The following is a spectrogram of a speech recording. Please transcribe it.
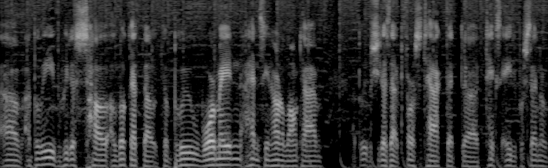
Uh, I believe we just saw a look at the the blue War Maiden. I hadn't seen her in a long time. I believe she does that first attack that uh, takes 80% of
